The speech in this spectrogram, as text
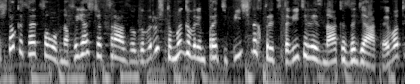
Что касается овнов, и я сейчас сразу говорю, что мы говорим про типичных представителей знака зодиака. И вот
